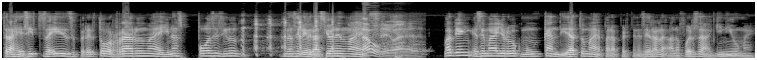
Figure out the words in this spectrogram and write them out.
trajecitos ahí de superhéroe todos raros, ma, y unas poses y unos, unas celebraciones, ma. Tavo, Sí, ma. Más bien, ese ma yo lo veo como un candidato, ma, para pertenecer a la, a la fuerza Ginyu, ma.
